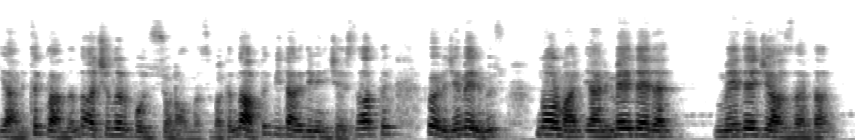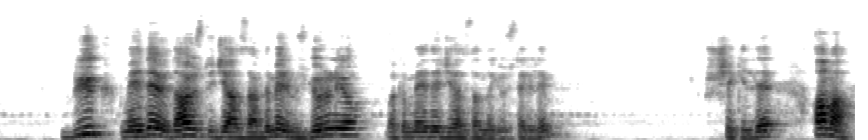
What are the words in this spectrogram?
Yani tıklandığında açılır pozisyon alması. Bakın ne yaptık? Bir tane divin içerisine attık. Böylece menümüz normal yani MD'den MD cihazlardan büyük MD ve daha üstü cihazlarda menümüz görünüyor. Bakın MD cihazdan da gösterelim. Şu şekilde. Ama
